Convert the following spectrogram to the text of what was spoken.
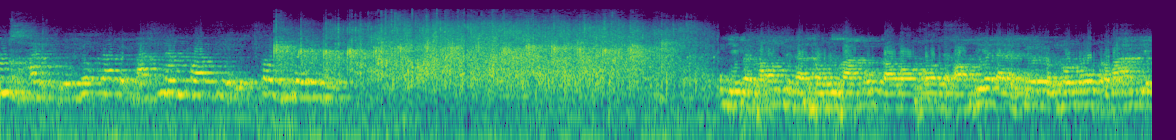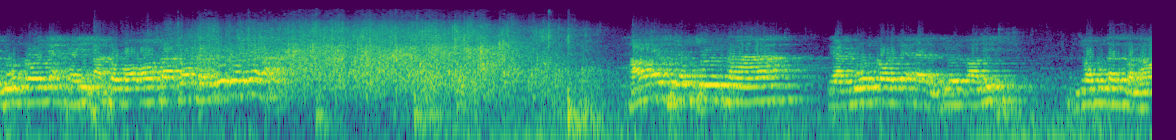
មអរិយយុប្រតិបត្តិឆ្នាំគាត់ទៀតសូមជឿនិយាយបន្តគឺថាសូមស្វាគមន៍ដល់បងប្អូនទាំងអស់គ្នាដែលអញ្ជើញមកចូលរួមប្រមាណជា400នាក់ថ្ងៃនេះបាទសូមបងប្អូនស្វាគមន៍ទាំង400នាក់ហើយខ្ញុំជឿថាទាំង400នាក់ដែលអញ្ជើញមកនេះខ្ញុំនឹងបណ្ដោះ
